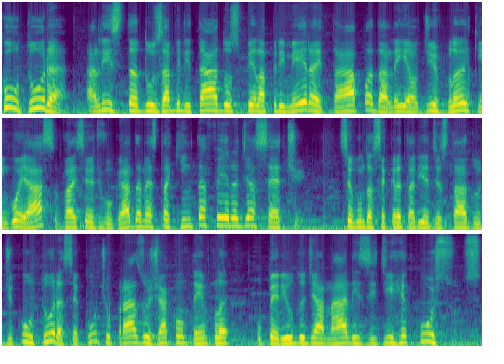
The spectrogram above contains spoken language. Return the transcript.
Cultura. A lista dos habilitados pela primeira etapa da Lei Aldir Blanc em Goiás vai ser divulgada nesta quinta-feira, dia 7. Segundo a Secretaria de Estado de Cultura, Secult, o prazo já contempla o período de análise de recursos.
